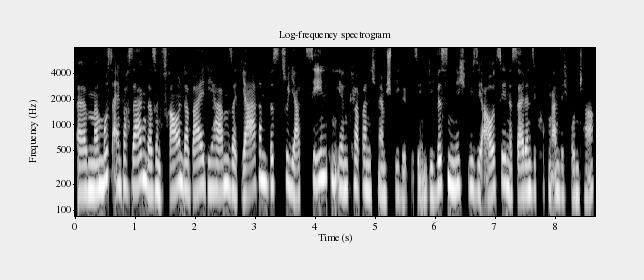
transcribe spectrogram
äh, man muss einfach sagen, da sind Frauen dabei, die haben seit Jahren bis zu Jahrzehnten ihren Körper nicht mehr im Spiegel gesehen. Die wissen nicht, wie sie aussehen, es sei denn, sie gucken an sich runter.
